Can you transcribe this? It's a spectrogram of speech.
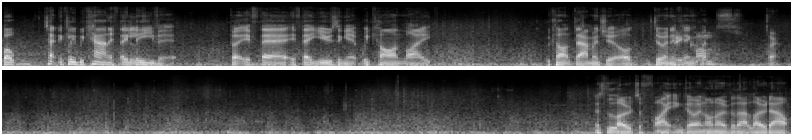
Well, technically we can if they leave it, but if they're if they're using it, we can't like we can't damage it or do anything. But, comms. sorry. There's loads of fighting going on over that loadout.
